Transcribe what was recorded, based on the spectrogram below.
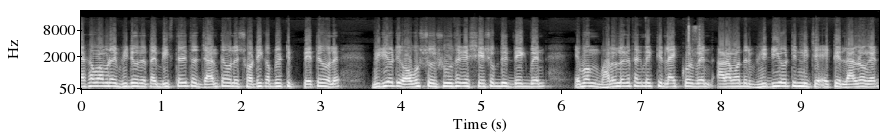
দেখাবো আমরা এই ভিডিওতে। তাই বিস্তারিত জানতে হলে, সঠিক আপডেটটি পেতে হলে ভিডিওটি অবশ্যই শুরু থেকে শেষ অবধি দেখবেন এবং ভালো লেগে থাকলে একটি লাইক করবেন। আর আমাদের ভিডিওটির নিচে একটি লাল রঙের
